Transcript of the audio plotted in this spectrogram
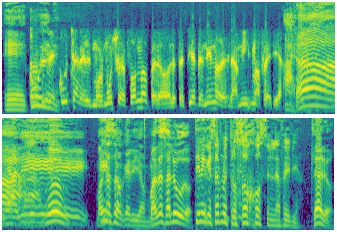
Eh, ¿Cómo no sé si viene? escuchan el murmullo de fondo, pero los estoy atendiendo desde la misma feria. Ah, ¡Dale! Mandá, Eso queríamos. mandá saludos. Tienen que ser nuestros ojos en la feria. Claro.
